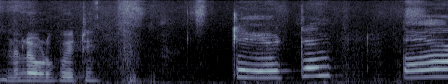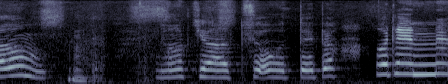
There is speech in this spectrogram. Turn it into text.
ഇന്നലെ അവിടെ പോയിട്ട്? ചേട്ടൻ ഞാൻ ക്യാച്ച് ഓത്തിട്ട് അവരെന്നെ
